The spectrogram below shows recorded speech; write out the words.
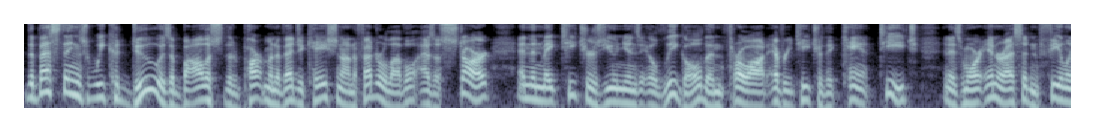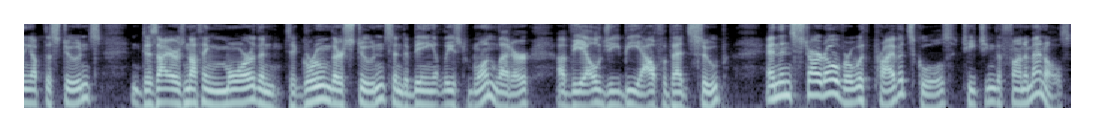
the best things we could do is abolish the Department of Education on a federal level as a start and then make teachers' unions illegal, then throw out every teacher that can't teach and is more interested in feeling up the students, desires nothing more than to groom their students into being at least one letter of the LGB alphabet soup, and then start over with private schools teaching the fundamentals,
